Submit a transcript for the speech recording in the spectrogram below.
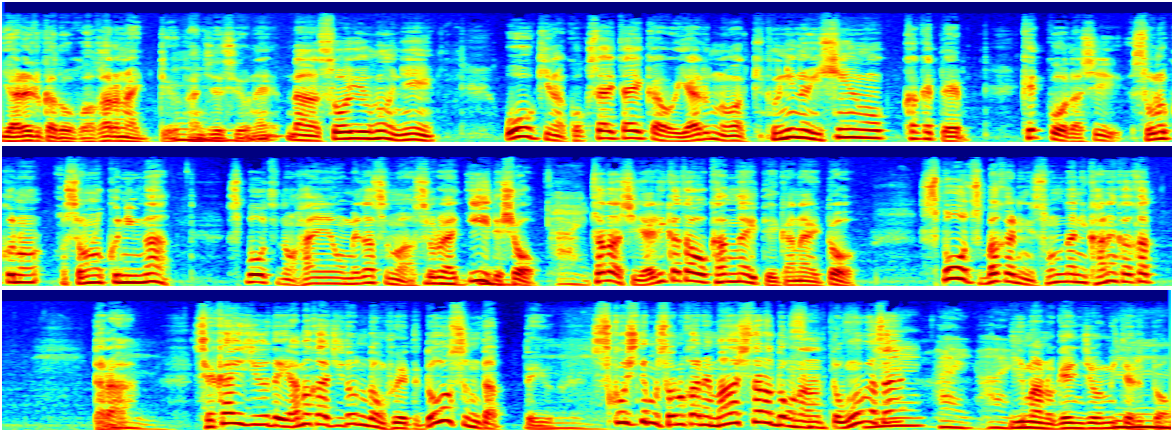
やれるかどうかわからないっていう感じですよね。だからそういうふうに、大きな国際大会をやるのは国の威信をかけて結構だし、その国の、その国がスポーツの繁栄を目指すのはそれはいいでしょう。うんはい、ただしやり方を考えていかないと、スポーツばかりにそんなに金かかったら、うん。世界中で山火事どんどん増えてどうすんだっていう、うん、少しでもその金回したらどうなのって思いません、ね。はいはい、今の現状を見てると、うん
